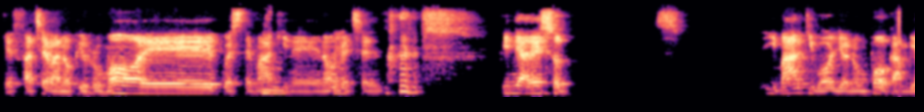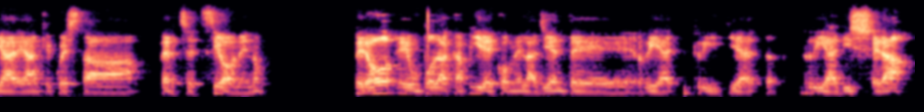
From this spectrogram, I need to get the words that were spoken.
che facevano più rumore, queste macchine, no? sì. Che c'è... Quindi adesso i marchi vogliono un po' cambiare anche questa percezione, no? Però è un po' da capire come la gente ria- ria- reagiscerà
